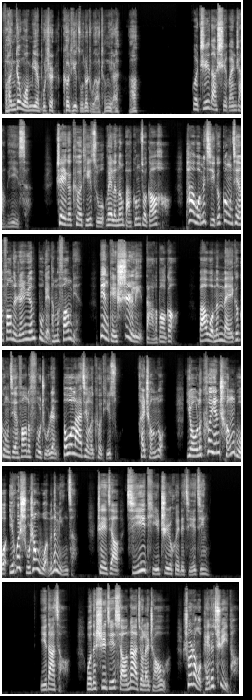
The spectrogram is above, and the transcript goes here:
反正我们也不是课题组的主要成员啊。我知道史馆长的意思，这个课题组为了能把工作搞好，怕我们几个共建方的人员不给他们方便，便给市里打了报告，把我们每个共建方的副主任都拉进了课题组，还承诺。有了科研成果，也会署上我们的名字，这叫集体智慧的结晶。一大早，我的师姐小娜就来找我说，让我陪她去一趟，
